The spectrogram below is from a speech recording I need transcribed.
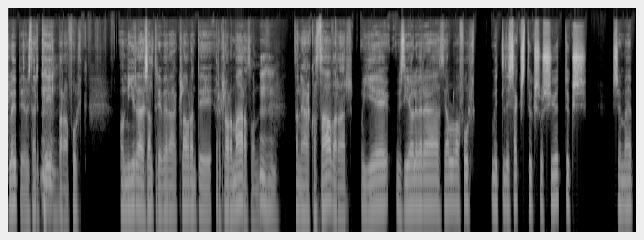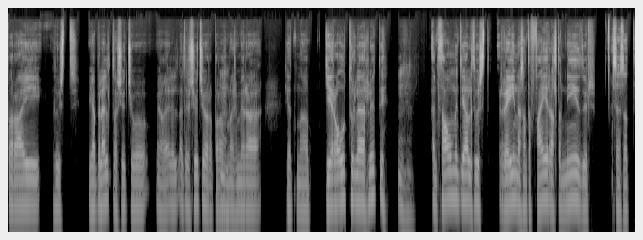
hlaupið, þú veist, það er til Mhm. bara fólk á nýraðis aldrei vera klárandi, vera klára marathón mm -hmm. Þannig að hvað það var þar og ég, þú veist, ég hef alveg verið að þjálfa fólk milli 60 og 70 sem er bara í þú veist, ég hef vel eldra 70, já, eldra en 70 ára bara Mm. svona sem er að hérna, gera ótrúlega hluti Mhm. en þá myndi ég alveg, þú veist, reyna samt að færa alltaf niður sagt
